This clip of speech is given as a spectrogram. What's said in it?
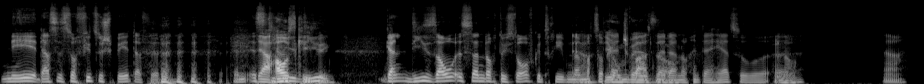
nee, das ist doch viel zu spät dafür. Dann, dann ja, die, Housekeeping. Die, die Sau ist dann doch durchs Dorf getrieben. Dann Ja, macht es doch keinen Spaß mehr, da noch hinterher zu. Genau. Äh, ja.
